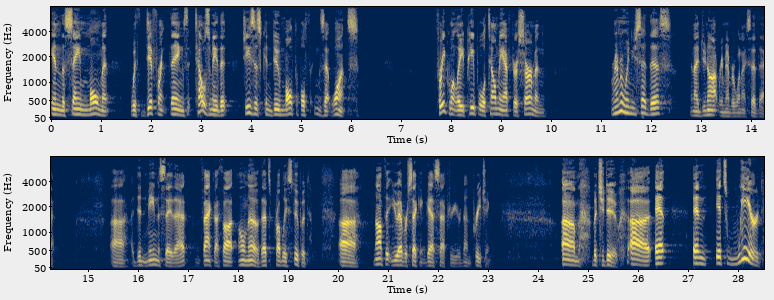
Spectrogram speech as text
in the same moment with different things. It tells me that Jesus can do multiple things at once. Frequently, people will tell me after a sermon, Remember when you said this? And I do not remember when I said that. Uh, I didn't mean to say that. In fact, I thought, oh no, that's probably stupid. Uh, not that you ever second guess after you're done preaching. Um, but you do. Uh, and, and it's weird.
